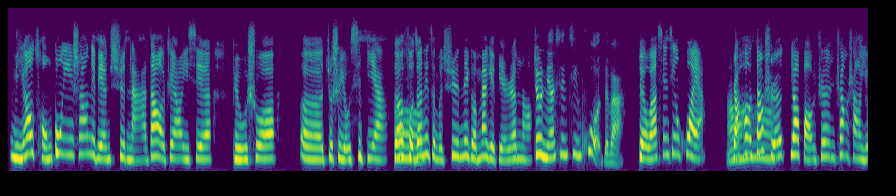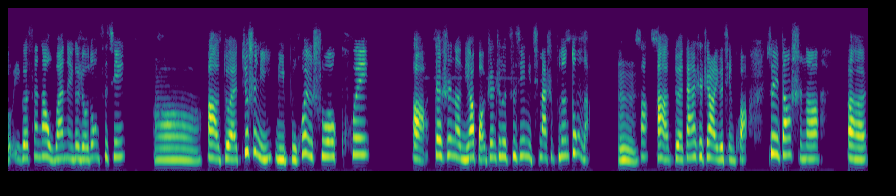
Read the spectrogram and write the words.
你要从供应商那边去拿到这样一些，比如说呃，就是游戏币啊，否则你怎么去那个卖给别人呢？就是你要先进货，对吧？对，我要先进货呀。然后当时要保证账上有一个三到五万的一个流动资金。哦，啊，对，就是你你不会说亏，啊，但是呢，你要保证这个资金你起码是不能动的。嗯，啊啊，对，大概是这样一个情况。所以当时呢，呃，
